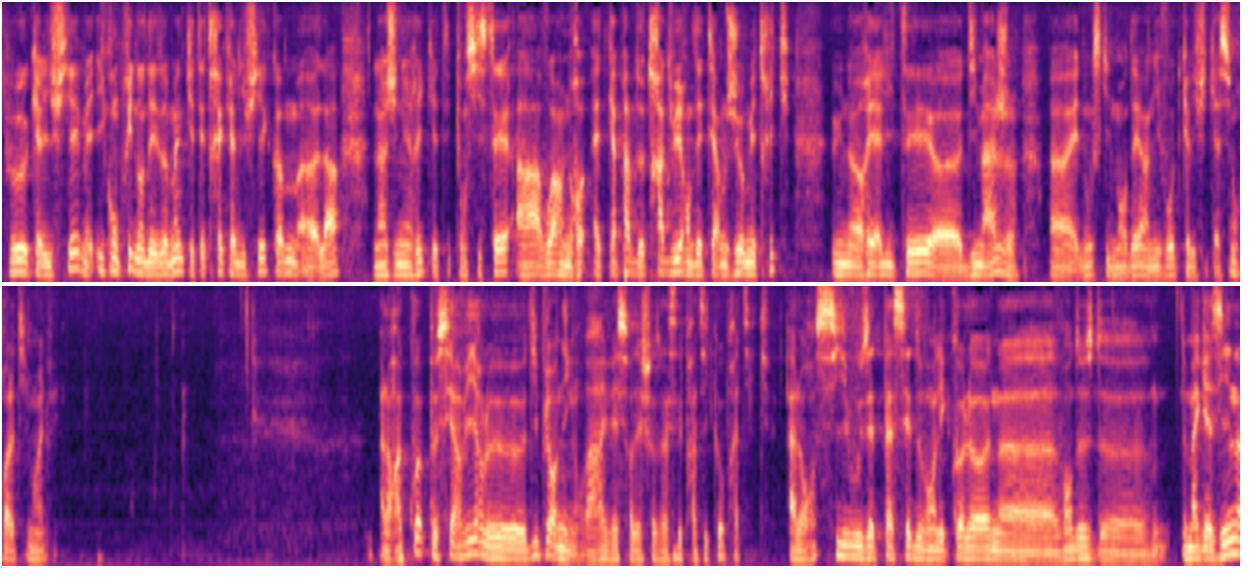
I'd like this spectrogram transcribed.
peu qualifiés, mais y compris dans des domaines qui étaient très qualifiés, comme euh, là l'ingénierie qui consistait à avoir être capable de traduire en des termes géométriques une réalité euh, d'image, et donc ce qui demandait un niveau de qualification relativement élevé. Alors, à quoi peut servir le deep learning? On va arriver sur des choses assez pratico-pratiques. Alors, si vous êtes passé devant les colonnes euh, vendeuses de, magazines,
